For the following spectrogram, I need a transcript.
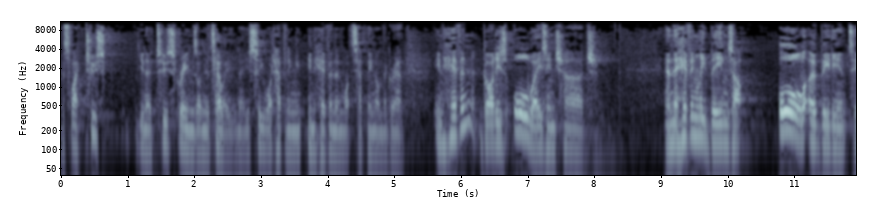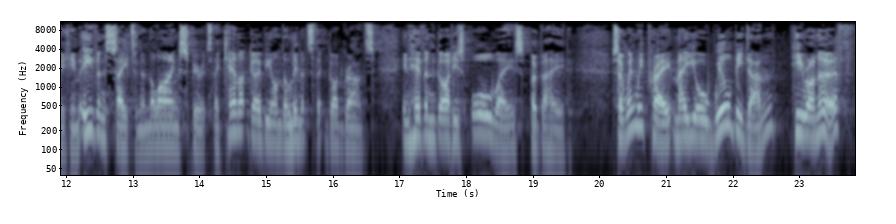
It's like two, you know, two screens on your telly. You know, you see what's happening in heaven and what's happening on the ground. In heaven, God is always in charge. And the heavenly beings are all obedient to him, even Satan and the lying spirits. They cannot go beyond the limits that God grants. In heaven, God is always obeyed. So when we pray, may your will be done here on earth,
